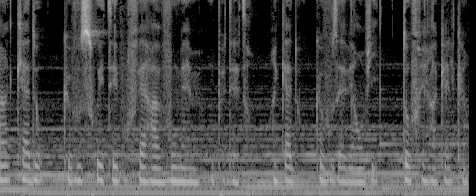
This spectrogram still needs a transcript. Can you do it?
un cadeau que vous souhaitez vous faire à vous-même ou peut-être un cadeau que vous avez envie d'offrir à quelqu'un.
